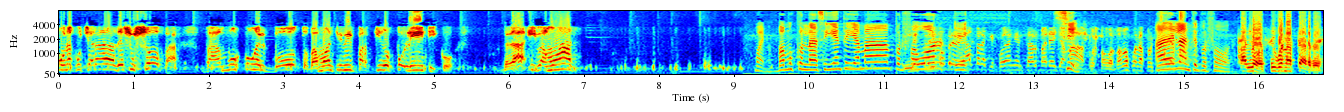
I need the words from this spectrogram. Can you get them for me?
una cucharada de su sopa. Vamos con el voto, vamos a inscribir partidos políticos, ¿verdad? Y vamos a... Bueno, vamos con la siguiente llamada, por favor. Eh, para que puedan entrar varias llamadas, por favor. Vamos con la próxima Adelante, por favor. Aló, sí, buenas tardes.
